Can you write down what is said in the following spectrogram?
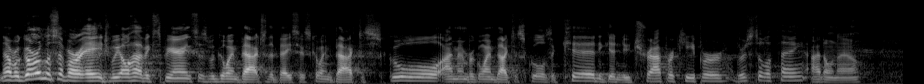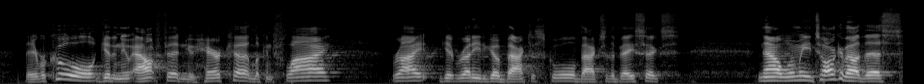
Now, regardless of our age, we all have experiences with going back to the basics, going back to school. I remember going back to school as a kid to get a new trapper keeper. There's still a thing? I don't know. They were cool. Get a new outfit, new haircut, looking fly, right? Get ready to go back to school, back to the basics. Now, when we talk about this,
